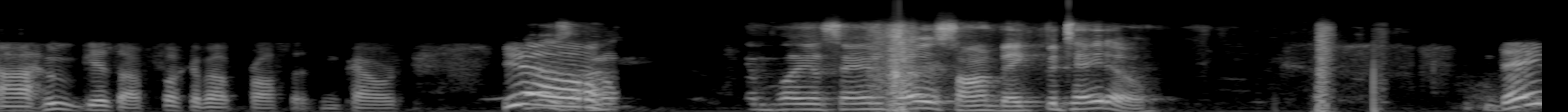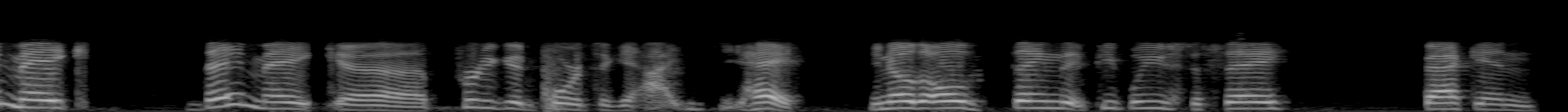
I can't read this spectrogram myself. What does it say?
Uh, who gives a fuck about processing power? You I know, I'm playing San Andreas on baked potato. they make they make uh, pretty good ports again. I, hey, you know the old thing that people used to say back in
